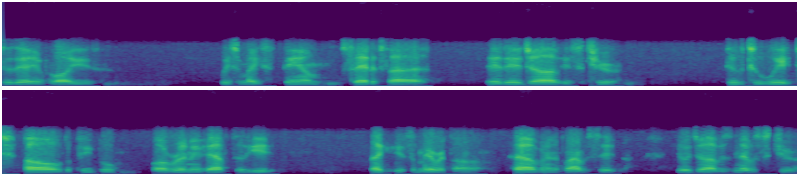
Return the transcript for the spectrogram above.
to their employees, which makes them satisfied that their job is secure, due to which all the people are running after it like it's a marathon. However, in the private sector, your job is never secure.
